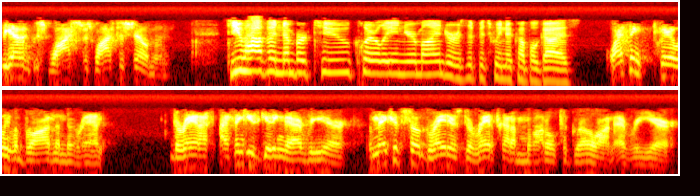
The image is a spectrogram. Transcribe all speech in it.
we gotta just watch just watch the show, man. Do you have a number two clearly in your mind, or is it between a couple guys? Well, I think clearly LeBron and Durant. Durant, I, I think he's getting there every year. What makes it so great is Durant's got a model to grow on every year.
